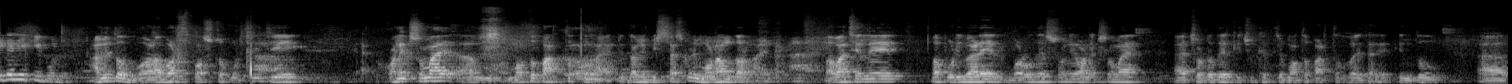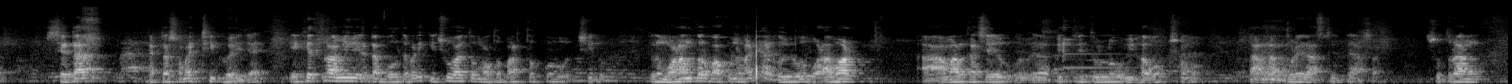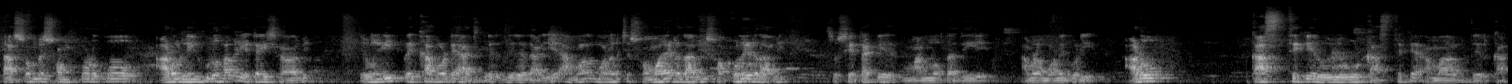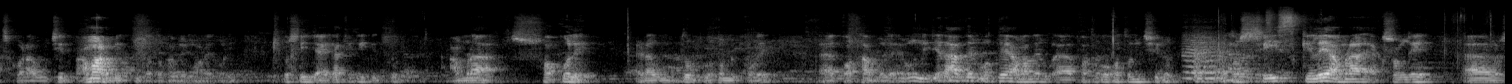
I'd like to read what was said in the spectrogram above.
এটা নিয়ে কি বলবেন? আমি তো বরাবর স্পষ্ট করছি যে অনেক সময় মত পার্থক্য হয়। কিন্তু আমি বিশ্বাস করি মনান্তর হয় না। বাবা ছেলে বা পরিবারের বড়দের সঙ্গে অনেক সময় ছোটদের কিছু ক্ষেত্রে মত পার্থক্য হয়ে থাকে, কিন্তু সেটা একটা সময় ঠিক হয়ে যায়। এক্ষেত্রে আমি এটা বলতে পারি, কিছু হয়তো মত পার্থক্য ছিল, কিন্তু মনান্তর কখনো হয়নি, আর অভিভাবক বরাবর আমার কাছে পিতৃতুল্য অভিভাবক সম, তার হাত ধরে রাজনীতিতে আসা। সুতরাং তার সঙ্গে সম্পর্ক আরও নিগুড় হবে, এটাই স্বাভাবিক। এবং এই প্রেক্ষাপটে আজকের দিনে দাঁড়িয়ে আমার মনে হচ্ছে, সময়ের দাবি, সকলের দাবি, তো সেটাকে মান্যতা দিয়ে আমরা মনে করি আরও কাছ থেকে, রবিবাবুর কাছ থেকে আমাদের কাজ করা উচিত, আমার ব্যক্তিগতভাবে মনে করি। তো সেই জায়গা থেকে কিন্তু আমরা সকলে একটা উদ্যোগ গ্রহণ করে কথা বলে এবং নিজেরা নিজেরাদের মধ্যে আমাদের কথোপকথন ছিল। তো সেই স্কেলে আমরা একসঙ্গে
